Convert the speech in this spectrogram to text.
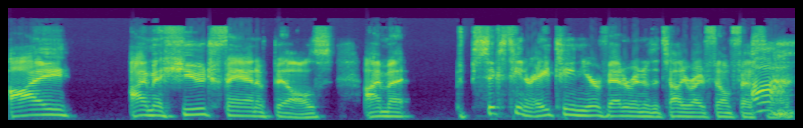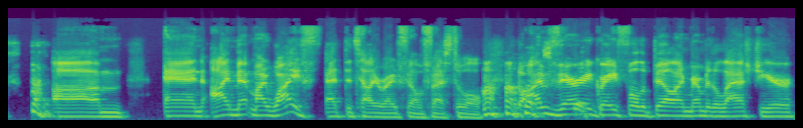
I I'm a huge fan of Bill's. I'm a 16 or 18 year veteran of the Telluride Film Festival. um, and I met my wife at the Telluride Film Festival. So I'm very grateful to Bill. I remember the last year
